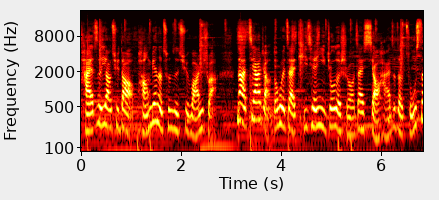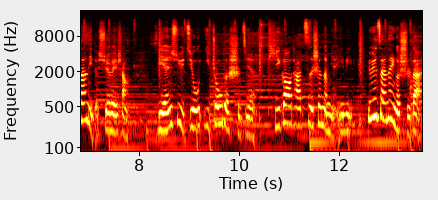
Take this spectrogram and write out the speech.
孩子要去到旁边的村子去玩耍。那家长都会在提前一周的时候，在小孩子的足三里的穴位上，连续灸一周的时间，提高他自身的免疫力。因为在那个时代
